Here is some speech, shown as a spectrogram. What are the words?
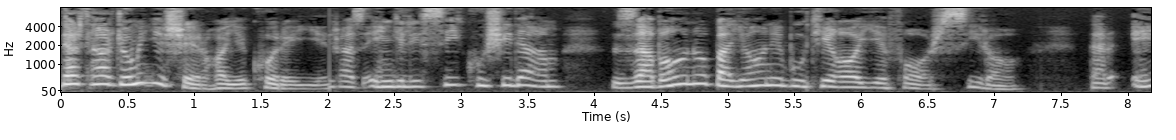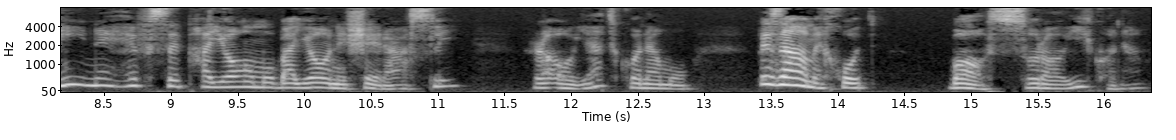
در ترجمه شعرهای کره از انگلیسی کوشیدم زبان و بیان بوتیقایی فارسی را در عین حفظ پیام و بیان شعر اصلی رعایت کنم و به زعم خود با سرایی کنم.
